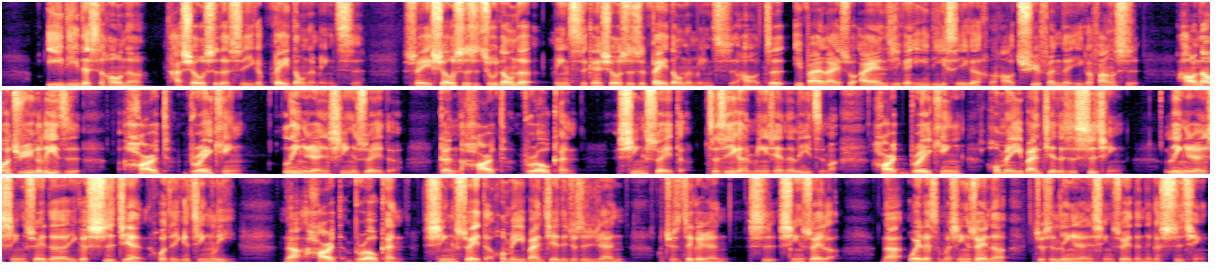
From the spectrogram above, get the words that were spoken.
；ed 的时候呢，它修饰的是一个被动的名词。所以修饰是主动的名词，跟修饰是被动的名词。好，这一般来说，ing 跟 ed 是一个很好区分的一个方式。好，那我举一个例子：heartbreaking，令人心碎的。跟 heartbroken 心碎的，这是一个很明显的例子嘛。heartbreaking 后面一般接的是事情，令人心碎的一个事件或者一个经历。那 heartbroken 心碎的后面一般接的就是人，就是这个人是心碎了。那为了什么心碎呢？就是令人心碎的那个事情。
